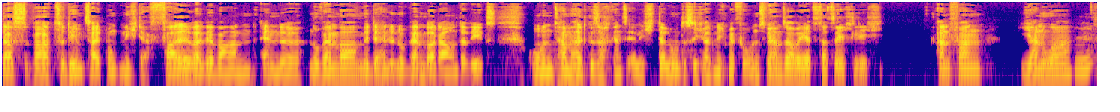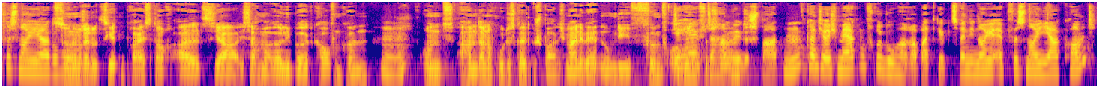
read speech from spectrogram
Das war zu dem Zeitpunkt nicht der Fall, weil wir waren Ende November, Mitte Ende November da unterwegs und haben halt gesagt, ganz ehrlich, da lohnt es sich halt nicht mehr für uns. Wir haben sie aber jetzt tatsächlich Anfang Januar Hm, fürs neue Jahr geholt. zu einem reduzierten Preis noch als, ja, ich sag mal, Early Bird kaufen können hm. und haben da noch gutes Geld gespart. Ich meine, wir hätten um die 5 Die Euro noch Hälfte bezahlt. haben wir gespart. Hm? Könnt ihr euch merken, Frühbucherrabatt gibt's. Wenn die neue App fürs neue Jahr kommt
